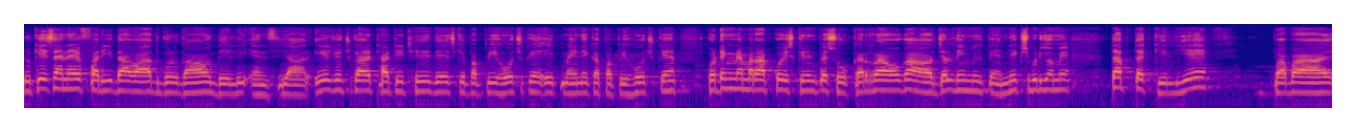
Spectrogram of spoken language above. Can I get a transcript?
लोकेशन है फरीदाबाद गुड़गांव दिल्ली एनसीआर। एज हो चुका है थर्टी थ्री डेज़ के पपी हो चुके हैं एक महीने का पपी हो चुके हैं। कोटिंग नंबर आपको स्क्रीन पर शो कर रहा होगा और जल्द ही मिलते हैं नेक्स्ट वीडियो में। तब तक के लिए बाय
